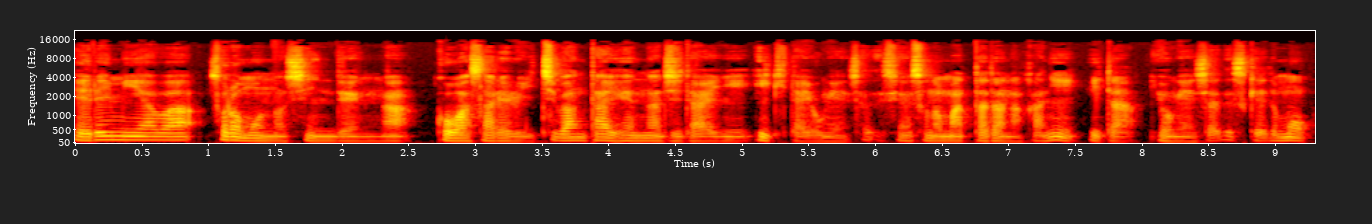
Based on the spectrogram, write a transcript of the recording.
う。エレミアはソロモンの神殿が壊される一番大変な時代に生きた預言者ですよね。その真っ只中にいた預言者ですけれども、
